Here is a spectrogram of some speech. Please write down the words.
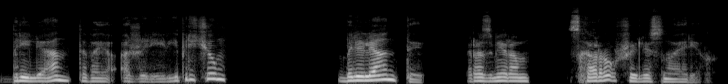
бриллиантовое ожерелье, причем бриллианты размером с хороший лесной орех.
